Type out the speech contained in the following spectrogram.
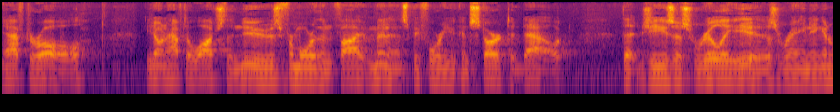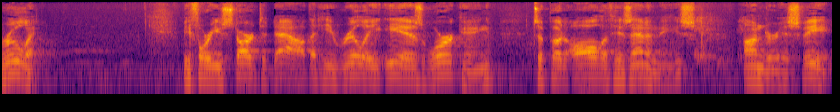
After all, you don't have to watch the news for more than five minutes before you can start to doubt that Jesus really is reigning and ruling. Before you start to doubt that he really is working to put all of his enemies under his feet.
